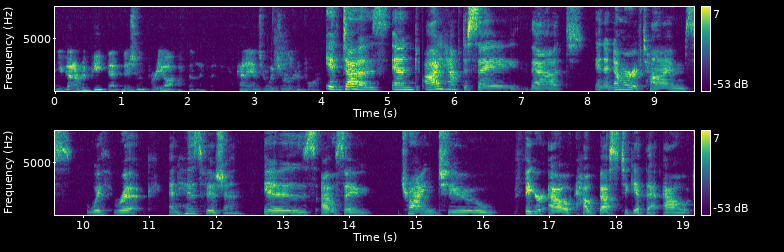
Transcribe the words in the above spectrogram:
You've got to repeat that vision pretty often, I think. Kind of answer what you're looking for. It does. And I have to say that in a number of times with Rick and his vision is, I'll say, trying to figure out how best to get that out.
